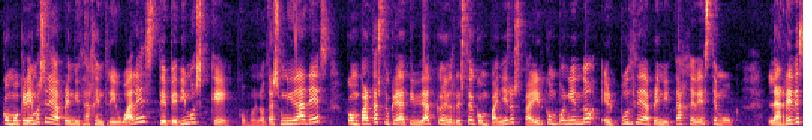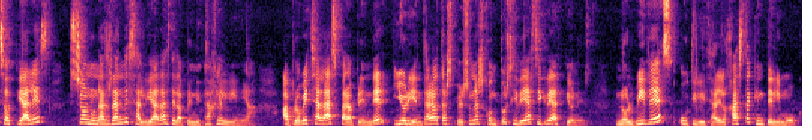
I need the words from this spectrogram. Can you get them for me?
Como creemos en el aprendizaje entre iguales, te pedimos que, como en otras unidades, compartas tu creatividad con el resto de compañeros para ir componiendo el puzzle de aprendizaje de este MOOC. Las redes sociales son unas grandes aliadas del aprendizaje en línea. Aprovechalas para aprender y orientar a otras personas con tus ideas y creaciones. No olvides utilizar el hashtag IntelliMOOC.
